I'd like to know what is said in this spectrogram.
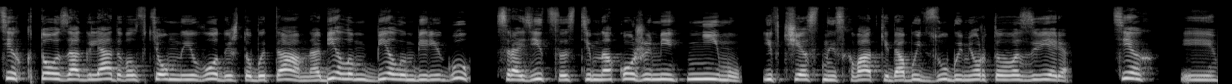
Тех, кто заглядывал в темные воды, чтобы там, на белом-белом берегу, сразиться с темнокожими Ниму и в честной схватке добыть зубы мертвого зверя. Тех и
